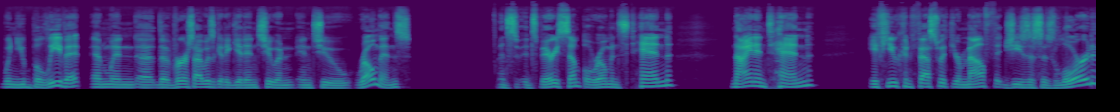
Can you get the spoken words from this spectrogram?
when you believe it, and when uh, the verse I was going to get into in, into Romans, it's it's very simple. Romans 10, 9 and 10. If you confess with your mouth that Jesus is Lord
